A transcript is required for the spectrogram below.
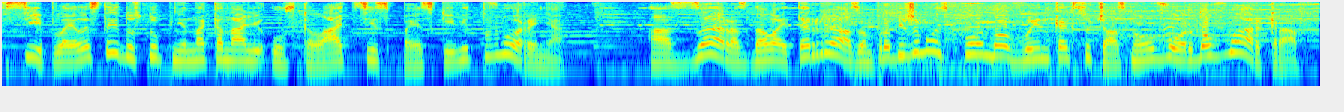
Всі плейлисти доступні на каналі у вкладці списки відтворення. А зараз давайте разом пробіжимось по новинках сучасного World of Warcraft.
